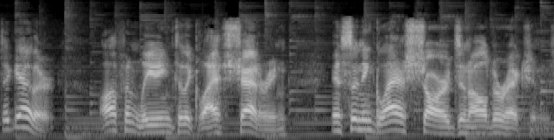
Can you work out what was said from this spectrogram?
together, often leading to the glass shattering and sending glass shards in all directions.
